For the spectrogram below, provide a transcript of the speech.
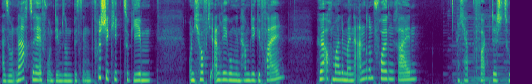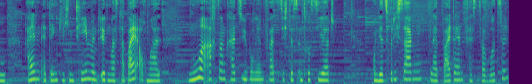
also nachzuhelfen und dem so ein bisschen frische Kick zu geben. Und ich hoffe, die Anregungen haben dir gefallen. Hör auch mal in meine anderen Folgen rein. Ich habe faktisch zu allen erdenklichen Themen irgendwas dabei, auch mal nur Achtsamkeitsübungen, falls dich das interessiert. Und jetzt würde ich sagen, bleib weiterhin fest verwurzelt.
